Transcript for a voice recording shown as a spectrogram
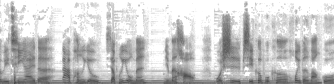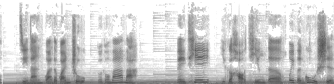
各位亲爱的大朋友、小朋友们，你们好！我是皮克布克绘本王国济南馆的馆主多多妈妈。每天一个好听的绘本故事，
